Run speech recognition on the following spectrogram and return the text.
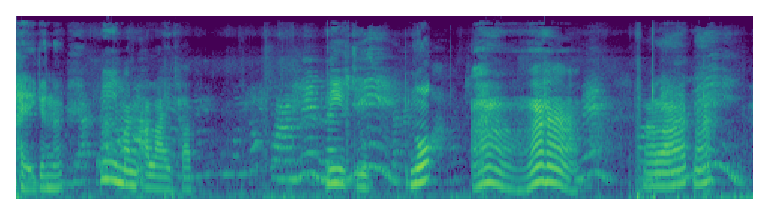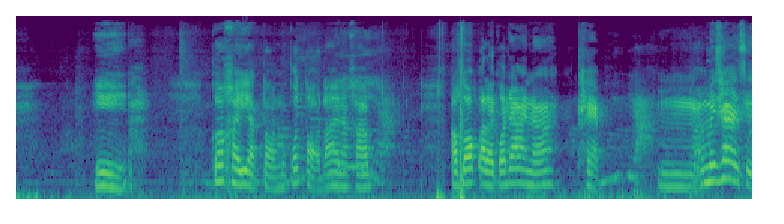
สัยกันนะ นี่มันอะไรครับ นี่คือนก อ่าน่ารักนะ นี่ก็ใครอยากต่อนกก็ต่อได้นะครับ เอาบล็อกอะไรก็ได้นะแท็บ อืมไม่ใช่สิ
